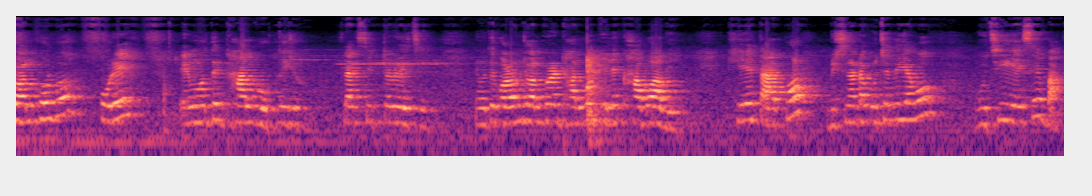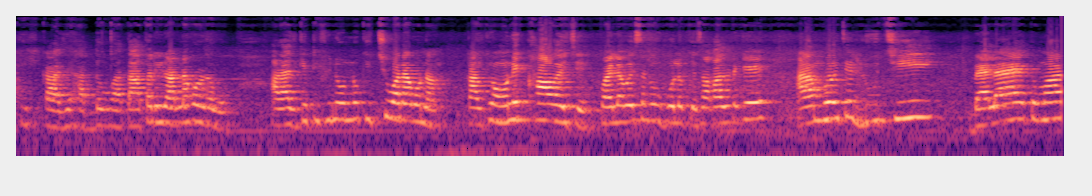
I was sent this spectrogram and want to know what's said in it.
জল করব, করে এর মধ্যে ঢালবো, এই ফ্ল্যাক্সিডটা রয়েছে। মধ্যে গরম জল করে ঢালবো, ঢেলে খাব আগে। খেয়ে তারপর বিছানাটা গুছাতে যাব। গুছিয়ে এসে বাকি কাজে হাত দেবো তাড়াতাড়ি রান্না করে নেব। আর আজকে টিফিনে অন্য কিচ্ছু বানাবো না। কালকে অনেক খাওয়া হয়েছে। পয়লা বৈশাখে উপলক্ষে। সকাল থেকে আরম্ভ হয়েছে লুচি, বেলায় তোমার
